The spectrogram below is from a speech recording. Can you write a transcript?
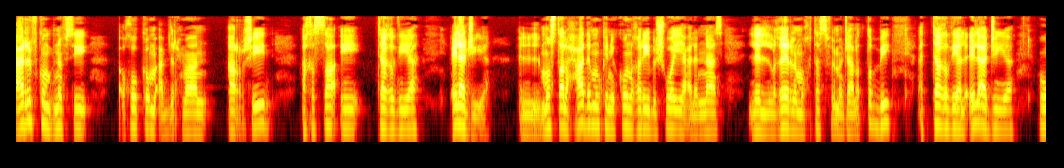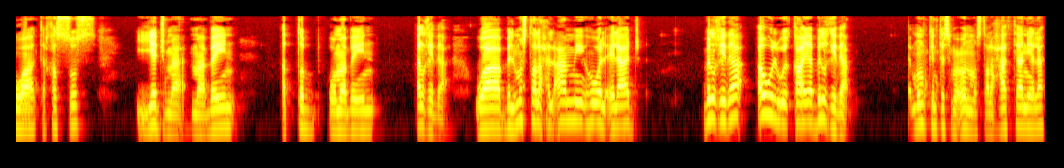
أعرفكم بنفسي أخوكم عبد الرحمن الرشيد أخصائي تغذية علاجية. المصطلح هذا ممكن يكون غريب شوي على الناس للغير المختص في المجال الطبي. التغذية العلاجية هو تخصص يجمع ما بين الطب وما بين الغذاء. وبالمصطلح العامي هو العلاج بالغذاء أو الوقاية بالغذاء. ممكن تسمعون مصطلحات ثانية له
